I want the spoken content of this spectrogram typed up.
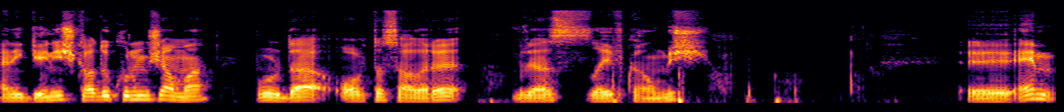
Yani geniş kadro kurmuş ama burada orta sahaları biraz zayıf kalmış. Ee, hem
